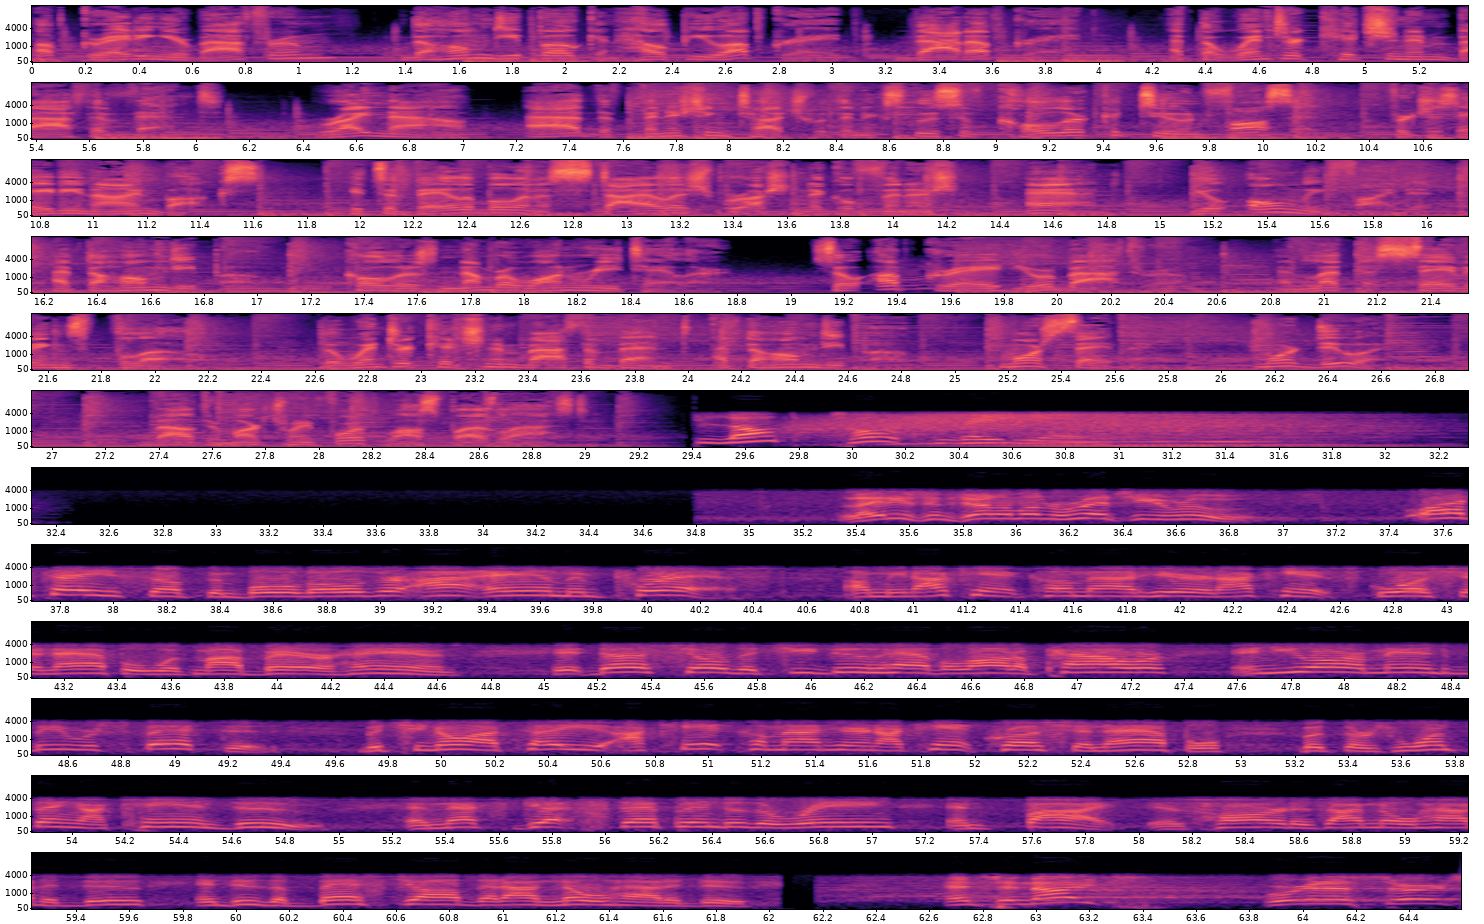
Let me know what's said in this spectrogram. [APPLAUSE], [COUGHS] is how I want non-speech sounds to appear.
Upgrading your bathroom? The Home Depot can help you upgrade that upgrade at the Winter Kitchen and Bath event. Right now, add the finishing touch with an exclusive Kohler Katoon faucet for just 89 bucks. It's available in a stylish brushed nickel finish, and you'll only find it at the Home Depot, Kohler's number one retailer. So upgrade your bathroom and let the savings flow. The Winter Kitchen and Bath event at the Home Depot. More saving, more doing. Valid through March 24th while supplies last. Blog Talk Radio. Ladies and gentlemen, Richie Rude. Well, I tell you something, Bulldozer. I am impressed. I mean, I can't come out here and I can't squash an apple with my bare hands. It does show that you do have a lot of power and you are a man to be respected. But you know, I tell you, I can't come out here and I can't crush an apple, but there's one thing I can do, and that's get step into the ring and fight as hard as I know how to do and do the best job that I know how to do. And tonight, we're going to search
